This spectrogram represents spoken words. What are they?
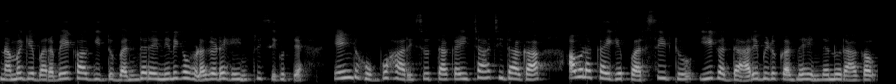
ನಮಗೆ ಬರಬೇಕಾಗಿದ್ದು ಬಂದರೆ ನಿನಗೆ ಒಳಗಡೆ ಎಂಟ್ರಿ ಸಿಗುತ್ತೆ ಎಂದು ಹುಬ್ಬು ಹಾರಿಸುತ್ತಾ ಕೈ ಚಾಚಿದಾಗ ಅವಳ ಕೈಗೆ ಪರ್ಸಿಟ್ಟು ಈಗ ದಾರಿ ಬಿಡುಕಂದ ಎಂದನು ರಾಘವ್.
